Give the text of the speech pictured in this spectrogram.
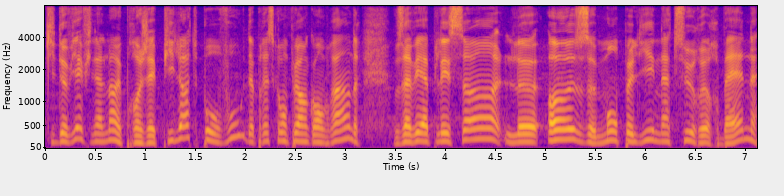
qui devient finalement un projet pilote pour vous, d'après ce qu'on peut en comprendre. Vous avez appelé ça le OZ Montpellier Nature Urbaine,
